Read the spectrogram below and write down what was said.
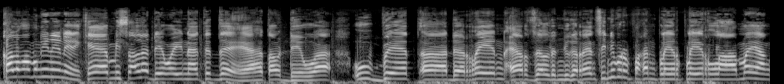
kalau ngomongin ini nih kayak misalnya Dewa United deh ya atau Dewa Ubed eh, ada Rain, Erzel dan juga Rens ini merupakan player-player lama yang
